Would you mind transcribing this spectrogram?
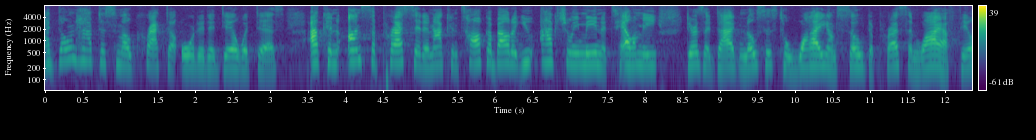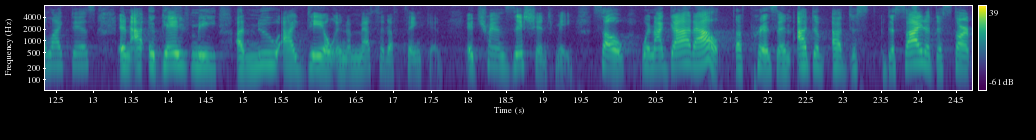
I don't have to smoke crack to order to deal with this. I can unsuppress it and I can talk about it. You actually mean to tell me there's a diagnosis to why I'm so depressed and why I feel like this? And I, it gave me a new ideal and a method of thinking it transitioned me. So when I got out of prison, I, de- I just decided to start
